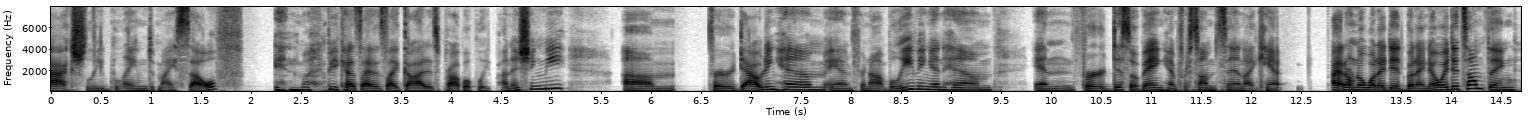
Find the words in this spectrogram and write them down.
actually blamed myself in my because I was like, God is probably punishing me um, for doubting him and for not believing in him and for disobeying him for some sin. I can't. I don't know what I did, but I know I did something.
